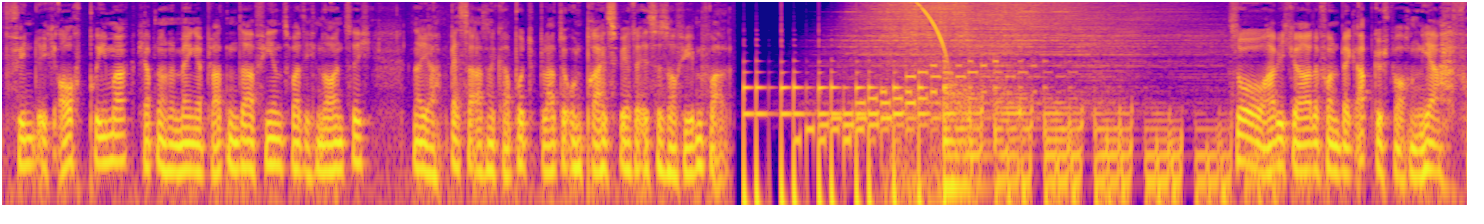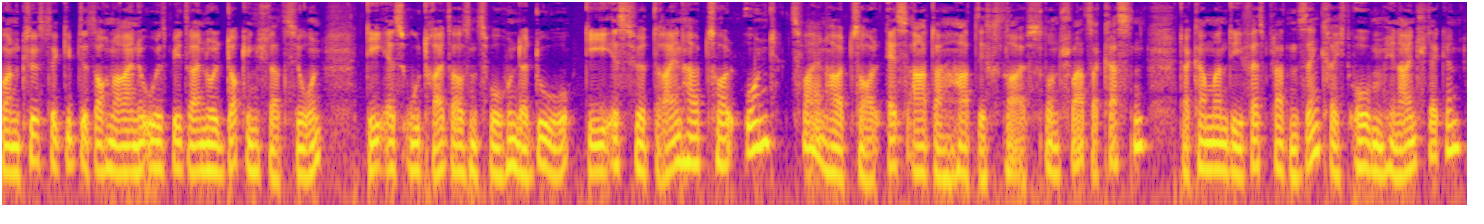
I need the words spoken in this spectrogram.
finde ich auch prima. Ich habe noch eine Menge Platten da, 24,90. Naja, besser als eine kaputte Platte und preiswerter ist es auf jeden Fall. So, habe ich gerade von Backup gesprochen. Ja, von Xystec gibt es auch noch eine USB 3.0 Dockingstation, DSU 3200 Duo. Die ist für 3,5 Zoll und 2,5 Zoll SATA Harddisk Drives. So ein schwarzer Kasten, da kann man die Festplatten senkrecht oben hineinstecken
